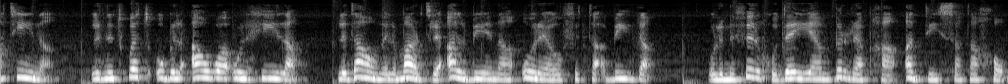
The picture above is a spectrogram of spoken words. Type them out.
Agħtina li nitwettqu bil-qawwa u l-ħila li dawn il-martri qalbiena urew fit-Taqbida u li nifirħu dejjem bir-rebħa qaddisa tagħhom.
